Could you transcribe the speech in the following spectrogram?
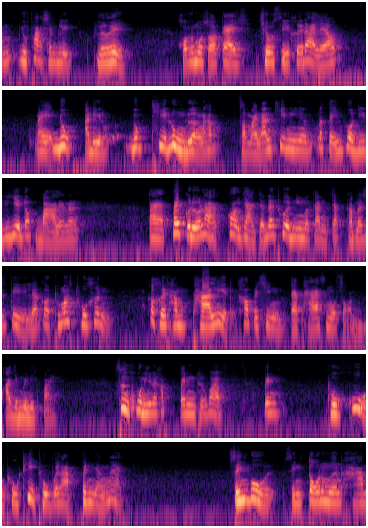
มป์ยูฟ่าแชมเปี้ยนลีกเลย ของสโมสรแต่เชลซีเคยได้แล้ว ในยุคอดีตยุคที่รุ่งเรืองนะครับ สมัยนั้นที่มีนักเตะพวกดีดีเย่ด็อกบาร์เลยนะ แต่เป๊ปกัวเดโอล่าก็อยากจะได้ถ้วยนี้เหมือนกันจากกับแมนซิตี้แล้วก็โทมัสทูเคิลก็เคยทำพารีสเข้าไปชิง แต่แพ้สโมสรบาเยิร์มิวนิกไป ซึ่งคู่นี้นะครับเป็นถือว่าเป็นถูกคู่ถูกที่ถูกเวลาเป็นอย่างมาก สิงบูสิงโตน้ำเงินคาม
